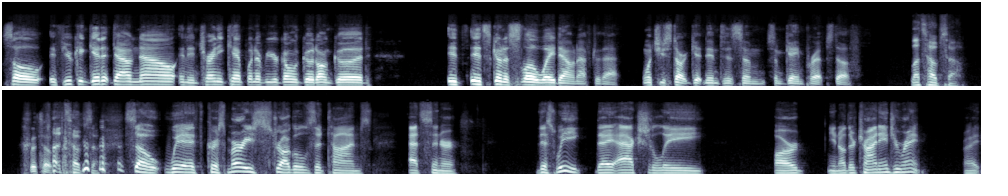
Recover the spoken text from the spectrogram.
So if you can get it down now and in training camp, whenever you're going good on good, it, it's going to slow way down after that once you start getting into some some game prep stuff. Let's hope so. Let's hope. Let's hope so. so with Chris Murray's struggles at times at center this week, they actually are, you know, they're trying Andrew Raym, right?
